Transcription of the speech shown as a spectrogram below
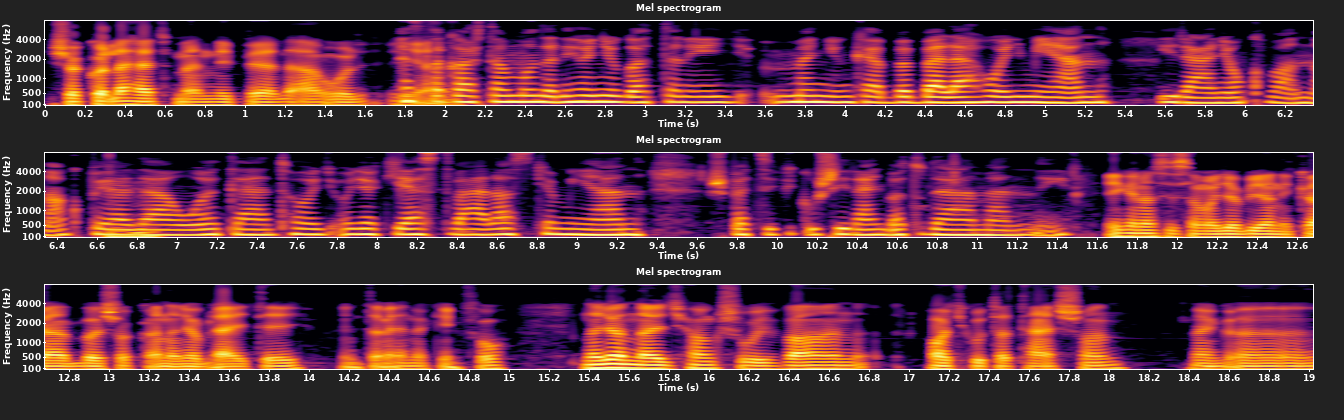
És akkor lehet menni például Ezt ilyen... akartam mondani, hogy nyugodtan így menjünk ebbe bele, hogy milyen irányok vannak például, uh-huh. tehát hogy, hogy aki ezt választja, milyen specifikus irányba tud elmenni. Igen, azt hiszem, hogy a bionika ebből sokkal nagyobb rejtély, mint a mérnökinfo. Nagyon nagy hangsúly van agykutatáson, meg ö,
